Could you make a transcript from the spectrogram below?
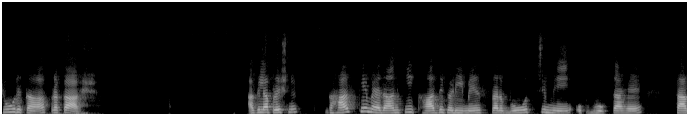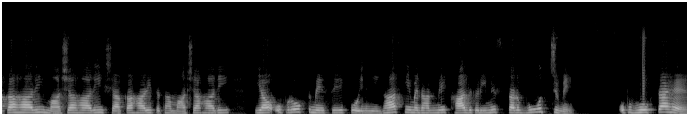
सूर्य का प्रकाश। अगला प्रश्न, घास के मैदान की खाद्य कड़ी में सर्वोच्च में उपभोक्ता है शाकाहारी, मांसाहारी, शाकाहारी तथा मांसाहारी, या उपरोक्त में से कोई नहीं? घास के मैदान में खाद्य कड़ी में सर्वोच्च में उपभोक्ता है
